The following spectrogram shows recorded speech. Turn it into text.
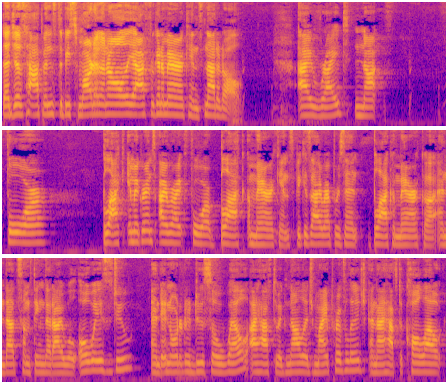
that just happens to be smarter than all the African Americans. Not at all. I write not for black immigrants, I write for black Americans because I represent black America. And that's something that I will always do and in order to do so well, I have to acknowledge my privilege and I have to call out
